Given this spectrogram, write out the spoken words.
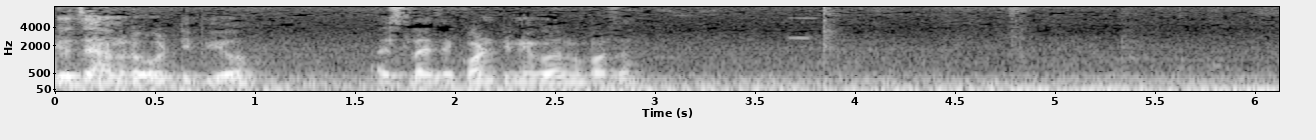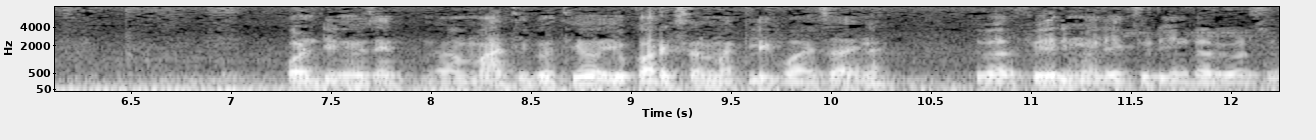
यो चाहिँ हाम्रो ओटिपी हो। यसलाई चाहिँ कन्टिन्यू गर्नुपर्छ। कन्टिन्यू चाहिँ माथिको थियो। यो करेक्सनमा क्लिक भएछ होइन? त्यही भएर फेरि मैले एकचोटि इन्टर गर्छु।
